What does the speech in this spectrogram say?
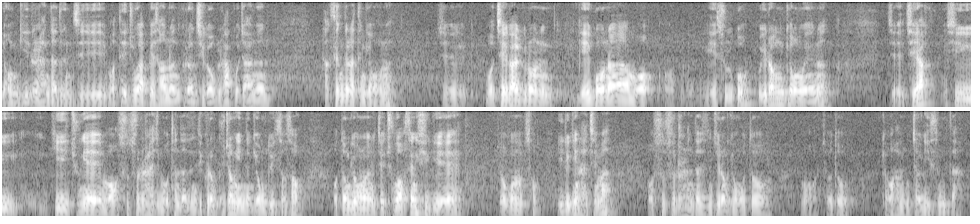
연기를 한다든지 뭐 대중 앞에서는 그런 직업을 갖고자 하는 학생들 같은 경우는 이제 뭐 제가 알기로는 예고나 뭐 어, 예술고 뭐 이런 경우에는 이제 재학 시기 중에 뭐 수술을 하지 못한다든지 그런 규정이 있는 경우도 있어서 어떤 경우는 이제 중학생 시기에 조금 성- 이르긴 하지만 뭐 수술을 한다든지 이런 경우도 뭐 저도 경험한 적이 있습니다.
